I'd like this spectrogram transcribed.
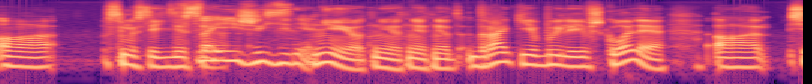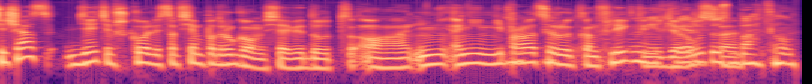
А, в смысле, в единственное... твоей жизни? Нет, нет, нет, нет. Драки были и в школе. А, Сейчас дети в школе совсем по-другому себя ведут. А, Они не провоцируют конфликты, не них versus дерутся. battle.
